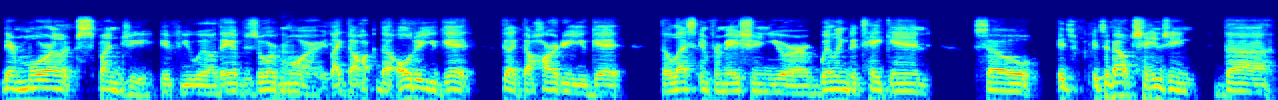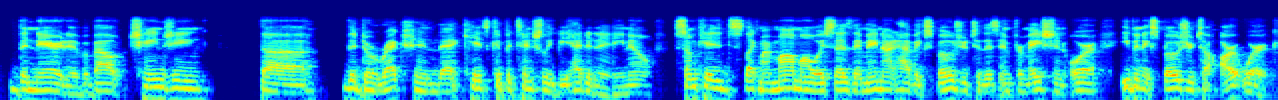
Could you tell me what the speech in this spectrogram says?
they're more spongy, if you will. They absorb Mhm. more. Like the the older you get, feel like the harder you get, the less information you're willing to take in. So it's it's about changing the the narrative, about changing the the direction that kids could potentially be headed in. You know, some kids, like my mom always says, they may not have exposure to this information or even exposure to artwork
